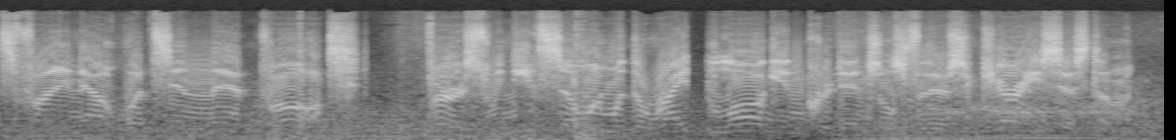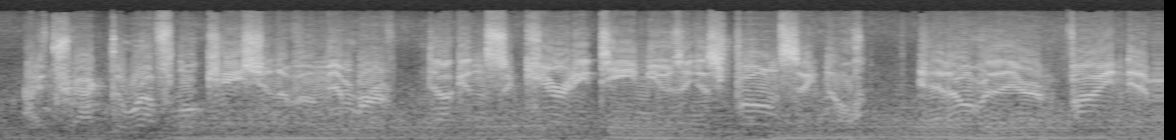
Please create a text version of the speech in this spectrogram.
Let's find out what's in that vault. First, we need someone with the right login credentials for their security system. I've tracked the rough location of a member of Duggan's security team using his phone signal. Head over there and find him.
